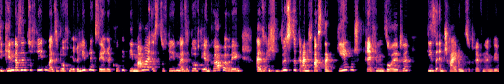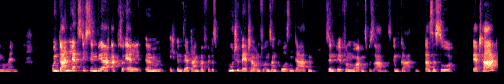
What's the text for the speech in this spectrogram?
die Kinder sind zufrieden, weil sie durften ihre Lieblingsserie gucken. Die Mama ist zufrieden, weil sie durfte ihren Körper bewegen. Also ich wüsste gar nicht, was dagegen sprechen sollte, diese Entscheidung zu treffen in dem Moment. Und dann letztlich sind wir aktuell, ähm, ich bin sehr dankbar für das gute Wetter und für unseren großen Garten, sind wir von morgens bis abends im Garten. Das ist so der Tag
